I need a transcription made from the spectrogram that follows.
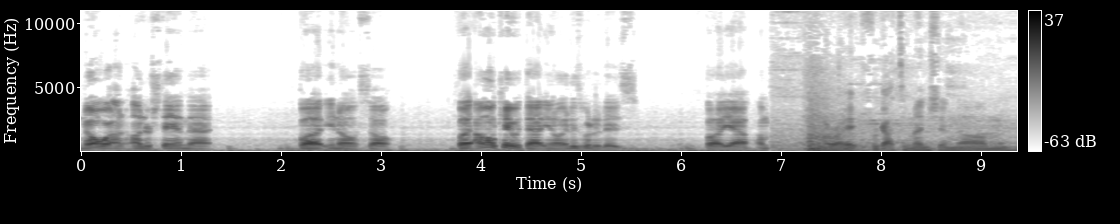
know or understand that. But, you know, so, but I'm okay with that. You know, it is what it is. But yeah, I'm. All right, forgot to mention, um,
